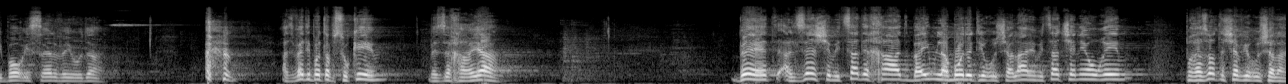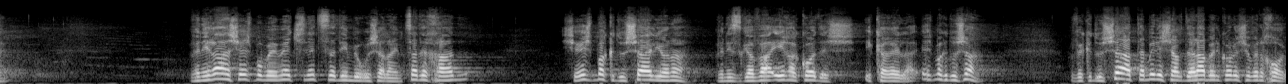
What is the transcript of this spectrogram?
גיבור ישראל ויהודה. אז הבאתי פה את הפסוקים בזכריה ב', על זה שמצד אחד באים לעמוד את ירושלים, ומצד שני אומרים, פרזות תשב ירושלים. ונראה שיש פה באמת שני צדדים בירושלים. צד אחד, שיש בה קדושה עליונה, ונשגבה עיר הקודש, יקרא לה. יש בה קדושה. וקדושה, תמיד יש הבדלה בין קודש ובין חול.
